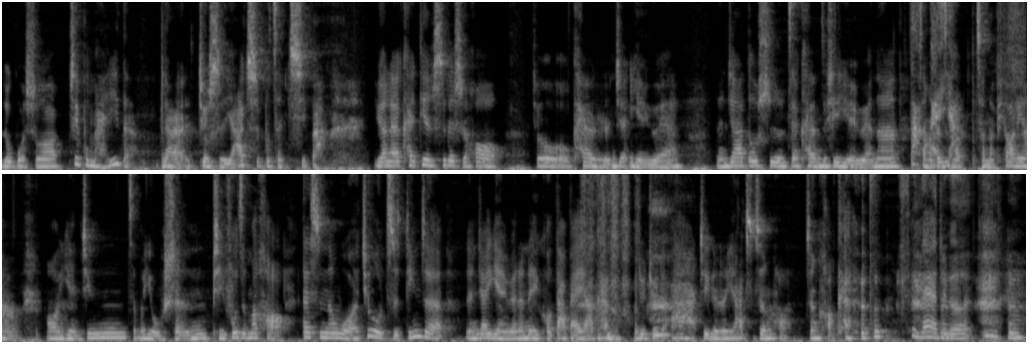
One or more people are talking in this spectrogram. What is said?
如果说最不满意的，那就是牙齿不整齐吧。原来看电视的时候，就看人家演员，人家都是在看这些演员呢，大长得怎么怎么漂亮，哦，眼睛怎么有神，皮肤怎么好，但是呢，我就只盯着人家演员的那一口大白牙看，我就觉得啊，这个人牙齿真好，真好看。现在这个嗯。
